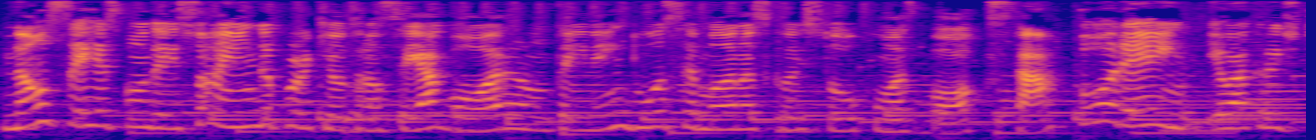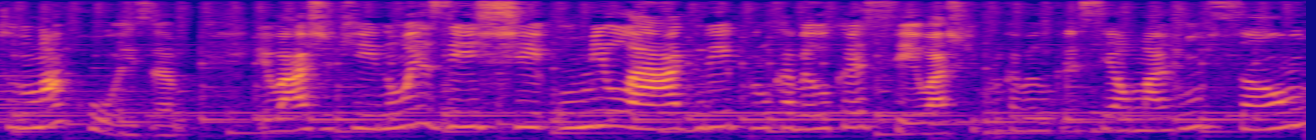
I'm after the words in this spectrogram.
Não sei responder isso ainda, porque eu trancei agora, não tem nem duas semanas que eu estou com as box, tá? Porém, eu acredito numa coisa. Eu acho que não existe um milagre pro cabelo crescer. Eu acho que pro cabelo crescer é uma junção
